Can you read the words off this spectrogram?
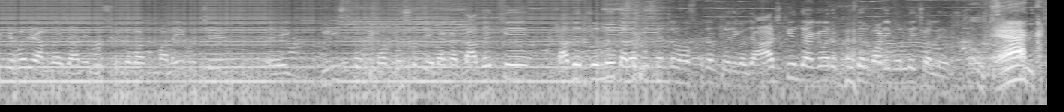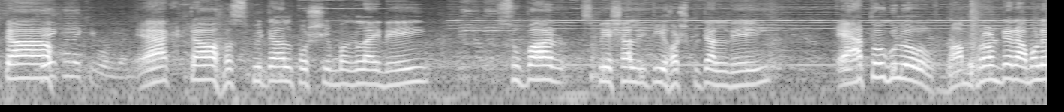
একেবারে আমরা জানি মুর্শিদাবাদ মানেই হচ্ছে এই শ্রমিক বসতি এলাকা তাদেরকে তাদের জন্যই তারাপুর সেন্ট্রাল হসপিটাল তৈরি করেছে। আজ কিন্তু একেবারে ভূতের বাড়ি বললেই চলে। একটা এখানে কি বলবেন? একটা হসপিটাল পশ্চিমবাংলায় নেই সুপার স্পেশালিটি হসপিটাল নেই। এতগুলো বামফ্রন্টের আমলে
